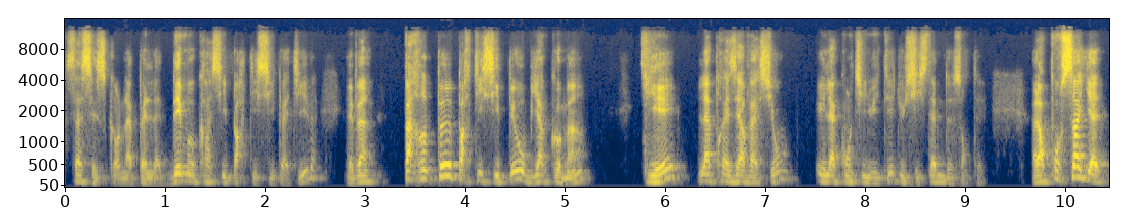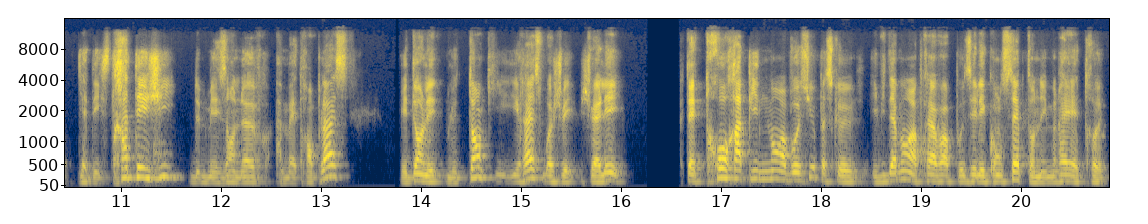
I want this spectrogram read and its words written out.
ça c'est ce qu'on appelle la démocratie participative, eh bien, peut participer au bien commun qui est la préservation et la continuité du système de santé. Alors pour ça, il y a, des stratégies de mise en œuvre à mettre en place. Et dans le temps qui reste, moi, je vais, aller peut-être trop rapidement à vos yeux, parce que, évidemment, après avoir posé les concepts, on aimerait être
